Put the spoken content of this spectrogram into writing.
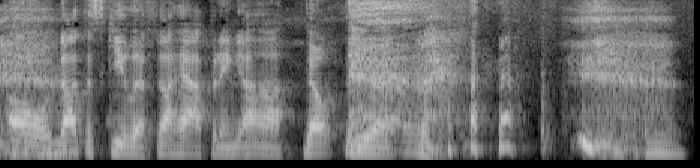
Oh, not the ski lift, not happening. Uh, no. Yeah.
